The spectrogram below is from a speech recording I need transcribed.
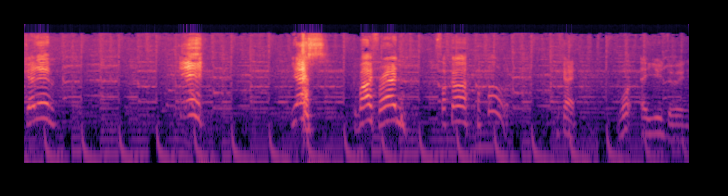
get him. Eh. Yes. Goodbye, friend. Sucker. okay. What are you doing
